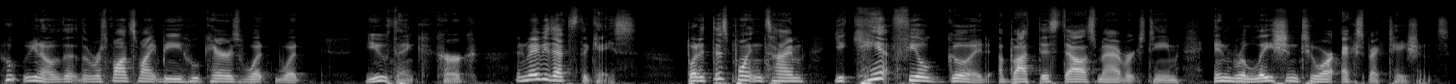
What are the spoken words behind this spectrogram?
who, you know, the, the response might be, who cares what, what you think, Kirk? And maybe that's the case. But at this point in time, you can't feel good about this Dallas Mavericks team in relation to our expectations.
